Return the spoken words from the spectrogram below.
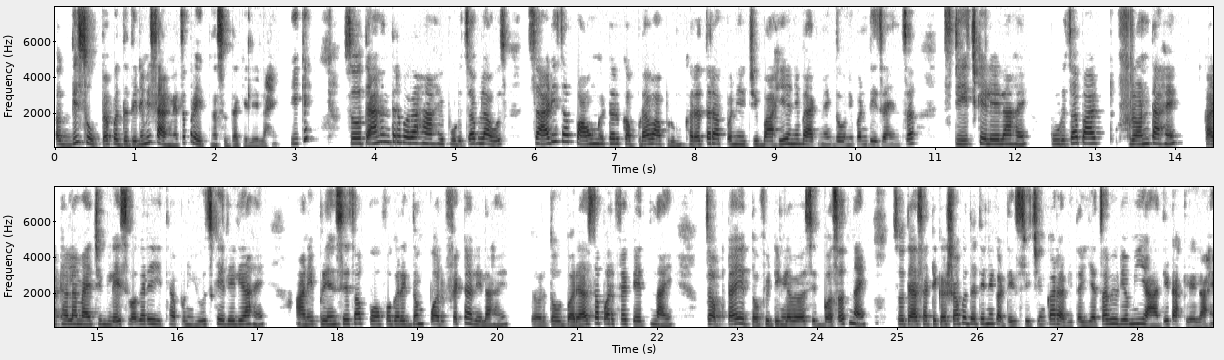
अगदी सोप्या पद्धतीने मी सांगण्याचा प्रयत्न सुद्धा केलेला आहे. ठीक आहे? सो त्यानंतर बघा हा आहे पुढचा ब्लाऊज. साडीचा पाव मीटर कपडा वापरून खरं तर आपण याची बाही आणि बॅकनेक दोन्ही पण डिझाईनचा स्टिच केलेला आहे. पुढचा पार्ट फ्रंट आहे. काठाला मॅचिंग लेस वगैरे इथे आपण यूज केलेली आहे. आणि प्रिन्सेचा पफ वगैरे एकदम परफेक्ट आलेला आहे. तर तो बऱ्याचदा परफेक्ट येत नाही. चपटा येतो फिटिंगला व्यवस्थित बसत नाही. सो त्यासाठी कशा पद्धतीने कटिंग स्टिचिंग करावी? तर याचा व्हिडिओ मी याआधी टाकलेला आहे.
